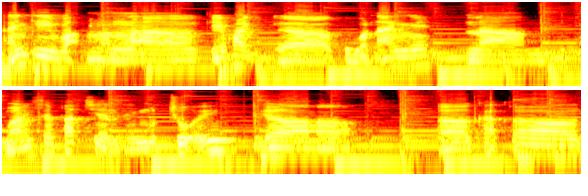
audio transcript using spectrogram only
Anh kỳ vọng rằng là kế hoạch uh, của bọn anh ấy là bọn anh sẽ phát triển thành một chuỗi uh, uh, các uh,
